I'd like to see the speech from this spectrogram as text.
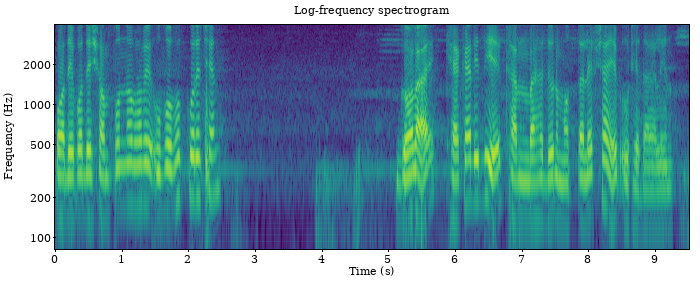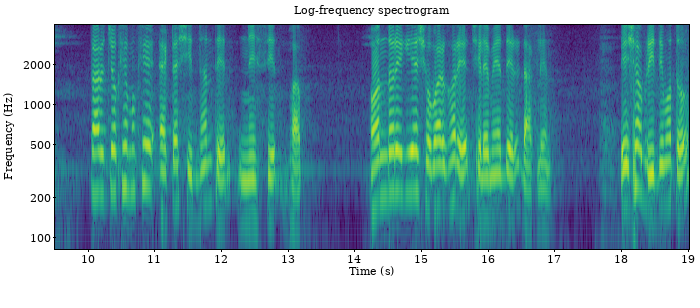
পদে পদে সম্পূর্ণভাবে উপভোগ করেছেন? গলায় খেকারি দিয়ে খান বাহাদুর মোত্তালেব সাহেব উঠে দাঁড়ালেন। তার চোখে মুখে একটা সিদ্ধান্তের নিশ্চিত ভাব। অন্দরে গিয়ে শোবার ঘরে ছেলে মেয়েদের ডাকলেন। এসব রীতিমতো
